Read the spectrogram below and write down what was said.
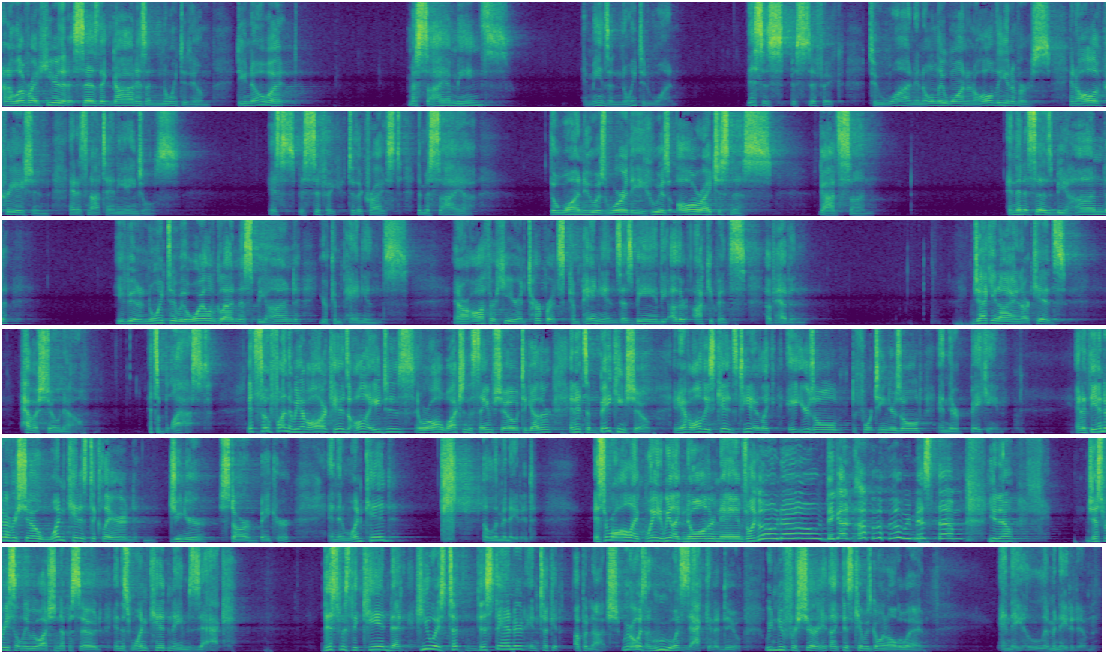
And I love right here that it says that God has anointed him. Do you know what Messiah means? It means anointed one. This is specific to one and only one in all of the universe, in all of creation, and it's not to any angels. It's specific to the Christ, the Messiah, the one who is worthy, who is all righteousness, God's Son. And then it says, beyond, you've been anointed with oil of gladness beyond your companions. And our author here interprets companions as being the other occupants of heaven. Jackie and I and our kids have a show now. It's a blast. It's so fun that we have all our kids, all ages, and we're all watching the same show together. And it's a baking show. And you have all these kids, teen, like eight years old to 14 years old, and they're baking. And at the end of every show, one kid is declared junior star baker, and then one kid eliminated. And so we're all like waiting. We like know all their names. We're like, oh no, they got, oh, we missed them. You know, just recently we watched an episode and this one kid named Zach. This was the kid that he always took this standard and took it up a notch. We were always like, ooh, what's Zach gonna do? We knew for sure like this kid was going all the way. And they eliminated him.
